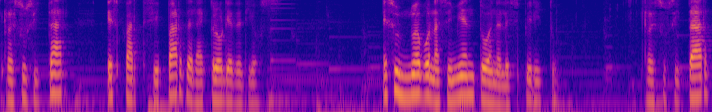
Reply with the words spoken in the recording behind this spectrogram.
Resucitar es participar de la gloria de Dios. Es un nuevo nacimiento en el Espíritu. Resucitar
